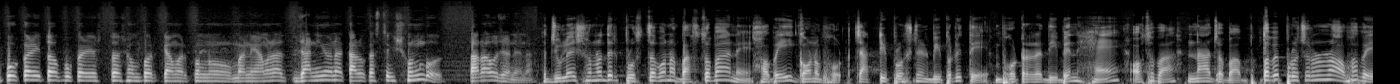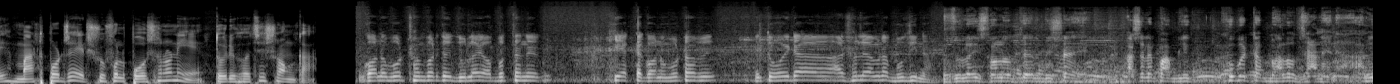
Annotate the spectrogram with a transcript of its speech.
উপকারিতা অপকারিতা সম্পর্কে আমার কোনো মানে আমরা জানিও না কারও কাছ থেকে শুনব তারাও জানে না। জুলাই সনদের প্রস্তাবনা বাস্তবায়নে হবেই গণভোট। চারটি প্রশ্নের বিপরীতে ভোটাররা দিবেন হ্যাঁ অথবা না জবাব। তবে প্রচারণার অভাবে মাঠ পর্যায়ের সুফল পৌঁছানো নিয়ে তৈরি হয়েছে শঙ্কা। গণভোট সম্পর্কে জুলাই অভ্যুত্থানের কি একটা গণভোট হবে? কিন্তু ওইটা আসলে আমরা বুঝি না। জুলাই সনদের বিষয়ে আসলে পাবলিক খুব একটা ভালো জানে না। আমি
